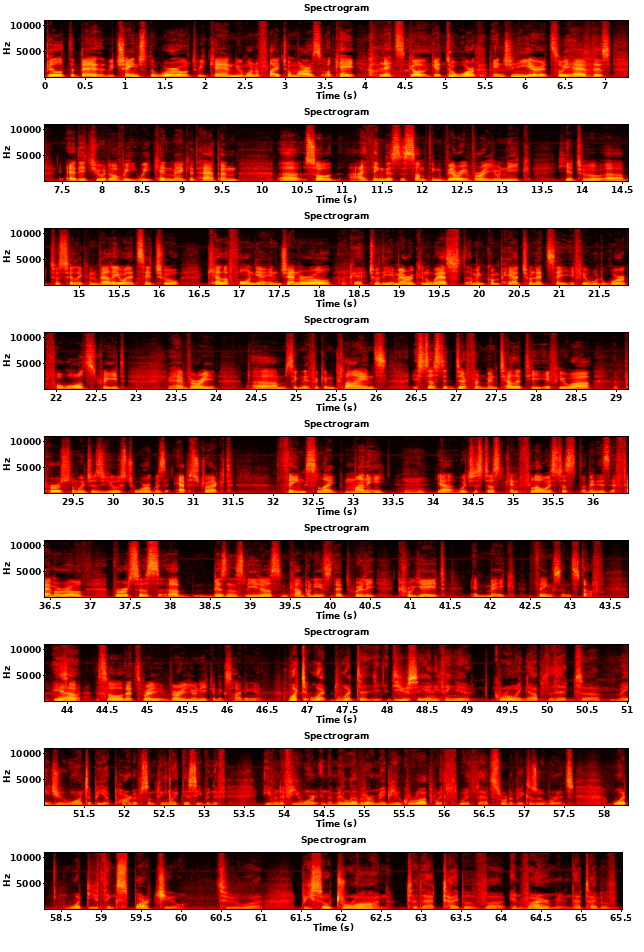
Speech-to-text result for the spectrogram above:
build the best, we change the world. We can, we want to fly to Mars. Okay, let's go get to work, engineer it. So we have this attitude of we, we can make it happen. Uh, so I think this is something very, very unique here to uh, to Silicon Valley, or let's say to California in general, Okay. to the American West. I mean, compared to let's say if you would work for Wall Street, you have very um, significant clients. It's just a different mentality if you are a person which is used to work with abstract things like money, yeah, which is just can flow. It's just, I mean, it's ephemeral versus uh, business leaders and companies that really create and make things and stuff. Yeah. So, so that's very, very unique and exciting. Yeah. What what what do, do you see anything uh, growing up that uh, made you want to be a part of something like this, even if even if you weren't in the middle of it, or maybe you grew up with with that sort of exuberance? What what do you think sparked you to uh, be so drawn to that type of uh, environment and that type of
